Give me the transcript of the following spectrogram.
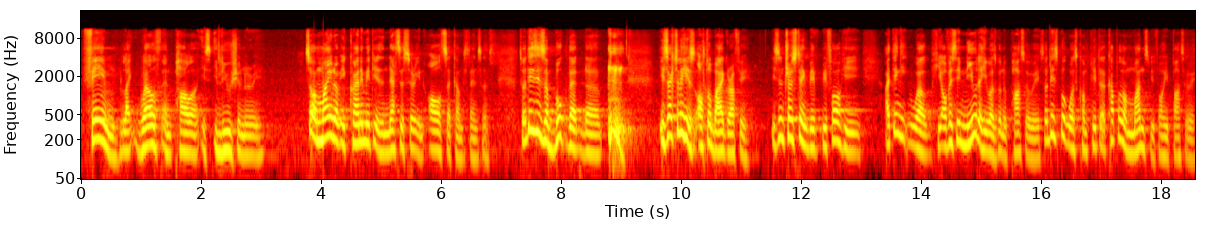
Fame, like wealth and power, is illusionary. So a mind of equanimity is necessary in all circumstances. So this is a book that uh, is actually his autobiography. It's interesting. Before he, I think, well, he obviously knew that he was going to pass away. So this book was completed a couple of months before he passed away.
